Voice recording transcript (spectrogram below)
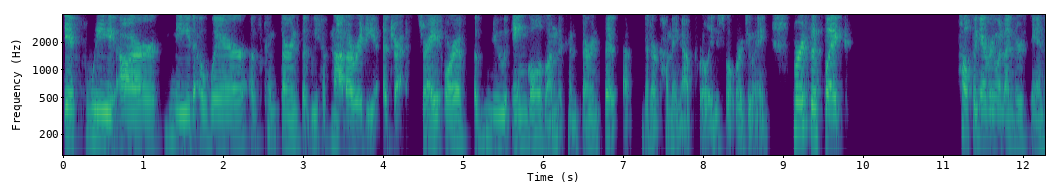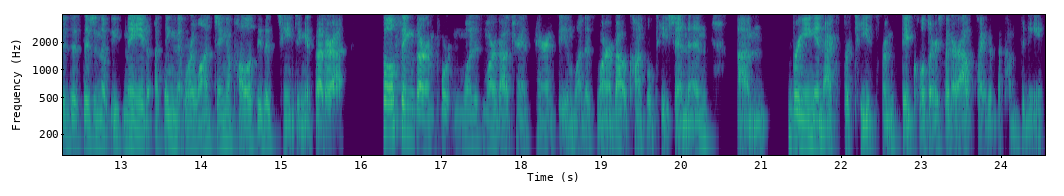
if we are made aware of concerns that we have not already addressed, right? Or of, of new angles on the concerns that, that are coming up related to what we're doing versus like helping everyone understand a decision that we've made, a thing that we're launching, a policy that's changing, et cetera both things are important. One is more about transparency and one is more about consultation and um, bringing in expertise from stakeholders that are outside of the company.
